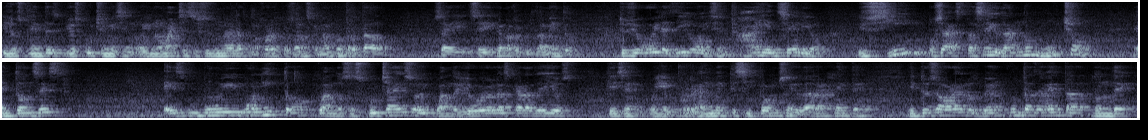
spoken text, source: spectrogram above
y los clientes, yo escucho y me dicen, oye, no manches, eso es una de las mejores personas que me han contratado, o sea, se dedican al reclutamiento. Entonces yo voy y les digo, y dicen, ay, ¿en serio? Y yo, sí, o sea, estás ayudando mucho. Entonces, es muy bonito cuando se escucha eso y cuando yo veo las caras de ellos que dicen, oye, pues realmente sí podemos ayudar a la gente. Entonces ahora los veo en juntas de venta donde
